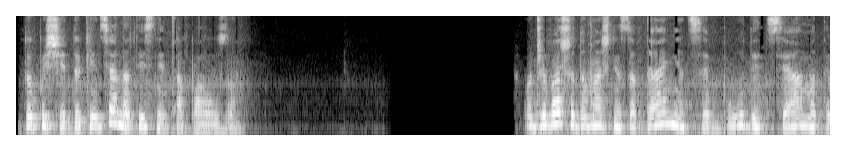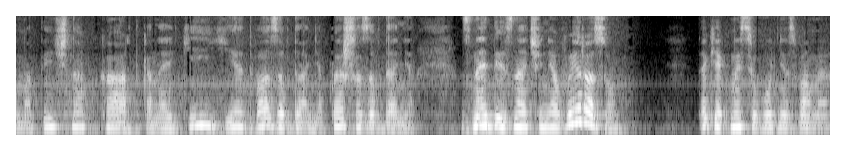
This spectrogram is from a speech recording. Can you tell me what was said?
Допишіть до кінця, натисніть на паузу. Отже, ваше домашнє завдання це буде ця математична картка, на якій є два завдання. Перше завдання знайди значення виразу, так як ми сьогодні з вами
